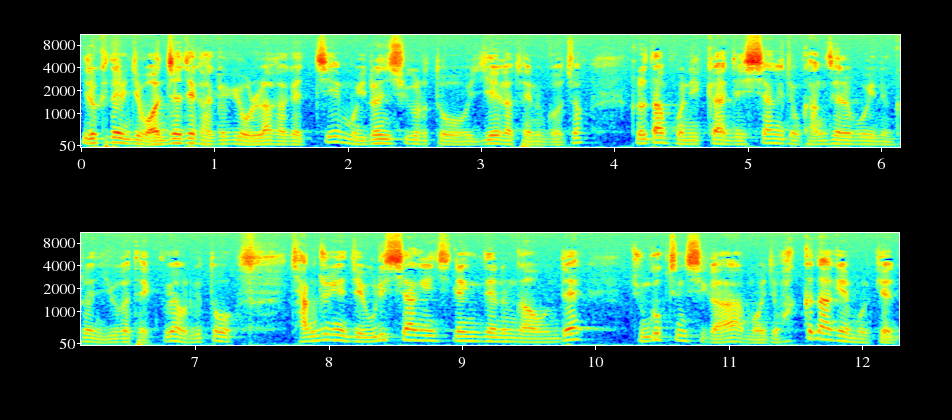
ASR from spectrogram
이렇게 되면 이제 원자재 가격이 올라가겠지 뭐 이런 식으로 또 이해가 되는 거죠. 그러다 보니까 이제 시장이 좀 강세를 보이는 그런 이유가 됐고요. 그리고 또 장중에 이제 우리 시장이 진행되는 가운데 중국 증시가 뭐 이제 화끈하게 뭐 이렇게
